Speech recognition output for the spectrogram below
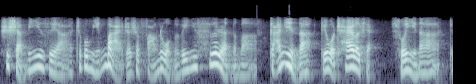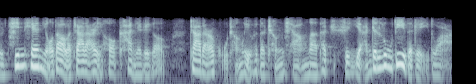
是什么意思呀？这不明摆着是防着我们威尼斯人的吗？赶紧的给我拆了去！所以呢，就今天牛到了扎达尔以后，看见这个扎达尔古城里头的城墙呢，它只是沿着陆地的这一段。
